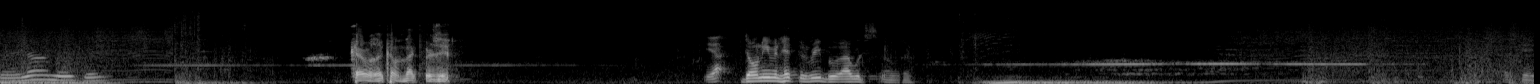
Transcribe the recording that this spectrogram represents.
when I'm moving. Carol, they're coming back towards you. Yeah. Don't even hit the reboot. I would. Okay. Okay.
